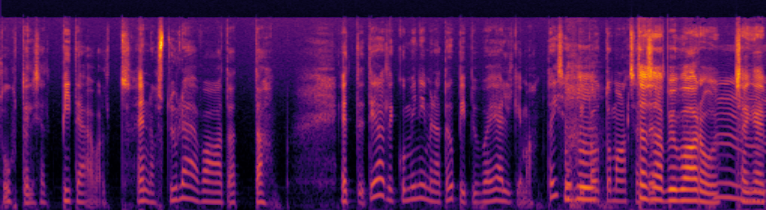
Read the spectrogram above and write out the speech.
suhteliselt pidevalt ennast üle vaadata, et teadlikum inimene, ta õpib juba jälgima, ta ise mm -hmm. õpib mhm. automaatselt. ta saab juba aru mm,, see käib,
